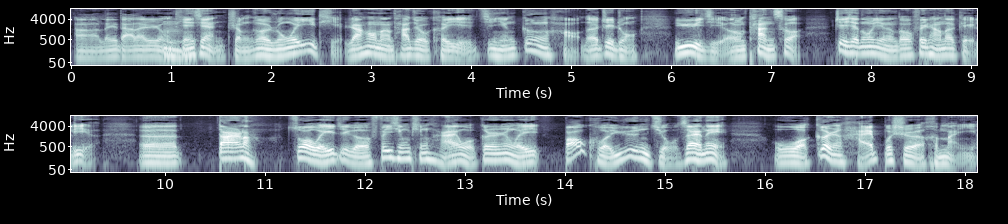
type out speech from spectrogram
啊雷达的这种天线，整个融为一体。然后呢，它就可以进行更好的这种预警探测，这些东西呢都非常的给力。呃，当然了，作为这个飞行平台，我个人认为，包括运九在内。我个人还不是很满意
